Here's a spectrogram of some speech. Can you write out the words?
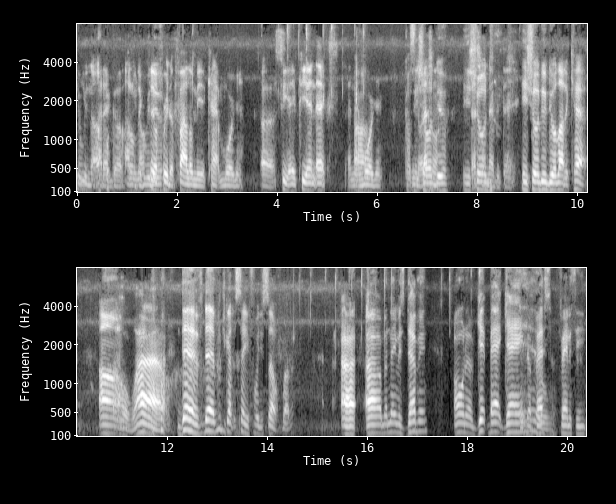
Do we know how that go? I don't you think know, we feel do. free to follow me at Cap Morgan, uh, C A P N X, and then Uh, Morgan. Cause You he know, sure that's on- do. He sure do. everything. He sure do do a lot of cap. Um, Oh wow! Dev, Dev, what you got to say for yourself, brother? Uh, uh, my name is Devin, owner of Get Back Gang, the best fantasy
